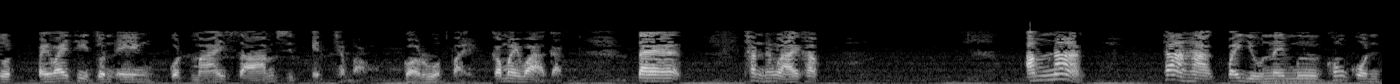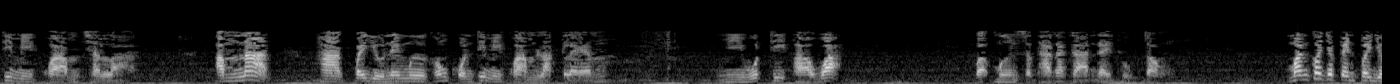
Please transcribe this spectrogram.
สุด ไปไว้ที่ตนเองกฎหมายสามสิบเอ็ดฉบับ ก็รวบไป ก็ไม่ว่ากัน แต่ท่านทั้งหลายครับอำนาจถ้าหากไปอยู่ในมือของคนที่มีความฉลาดอำนาจหากไปอยู่ในมือของคนที่มีความหลักแหลม มีวุฒิภาวะ ประเมินสถานการณ์ได้ถูกต้อง มันก็จะเป็นประโย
